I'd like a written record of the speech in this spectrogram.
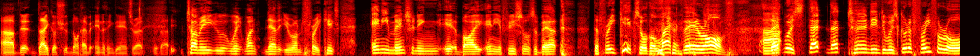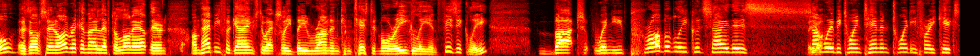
uh, the, Daicos should not have anything to answer at with that. Tommy, one, now that you're on free kicks, any mentioning eh, by any officials about the free kicks or the lack thereof? that was that that turned into as good a free for all as I've seen. I reckon they left a lot out there, and I'm happy for games to actually be run and contested more eagerly and physically. But when you probably could say there's somewhere between 10 and 20 free kicks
